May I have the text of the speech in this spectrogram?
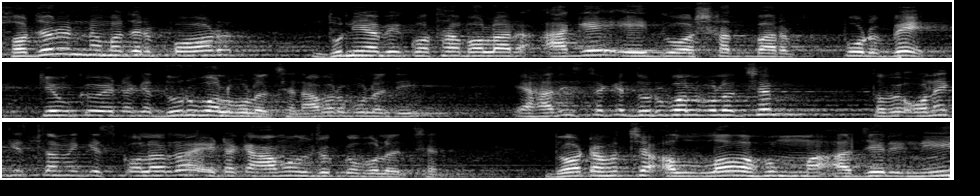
ফজরের নামাজের পর দুনিয়াবি কথা বলার আগে এই দোয়া সাতবার পড়বে। কেউ কেউ এটাকে দুর্বল বলেছেন। আবার বলে দিই এই হাদিসটাকে দুর্বল বলেছেন, তবে অনেক ইসলামিক স্কলাররা এটাকে আমলযোগ্য বলেছেন। দোয়াটা হচ্ছে, আল্লাহুম্মা আজের নি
